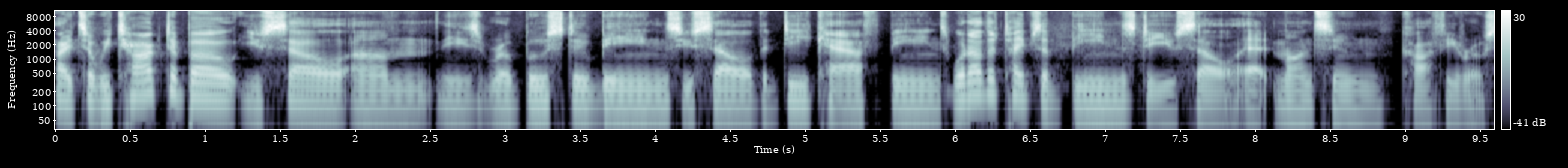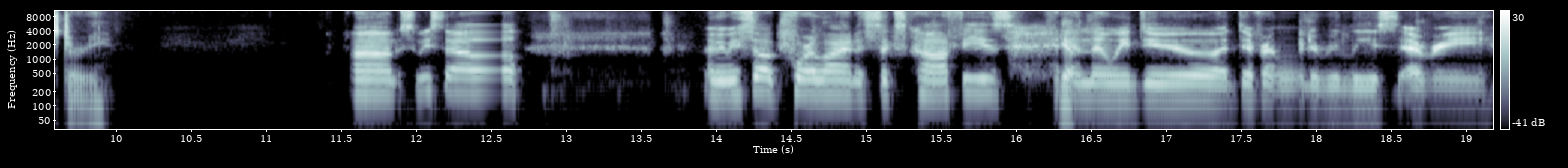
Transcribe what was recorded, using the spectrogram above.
All right, so we talked about you sell um, these robusta beans, you sell the decaf beans. What other types of beans do you sell at Monsoon Coffee Roastery? Um, so we sell. I mean, we sell a core line of six coffees, Yep. and then we do a different limited release every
